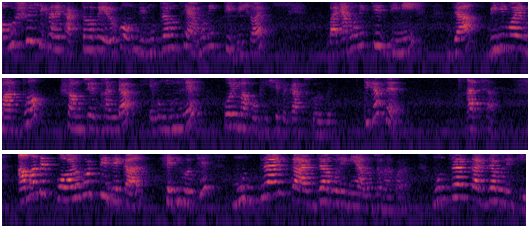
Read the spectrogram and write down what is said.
অবশ্যই সেখানে থাকতে হবে এরকম যে মুদ্রা হচ্ছে এমন একটি বিষয় বা এমন একটি জিনিস যা বিনিময়ের মাধ্যম সঞ্চয়ের ভান্ডার এবং মূল্যের পরিমাপক হিসেবে কাজ করবে। ঠিক আছে? আচ্ছা আমাদের পরবর্তী যে কাজ, সেটি হচ্ছে মুদ্রার কার্যাবলী নিয়ে আলোচনা করা। মুদ্রার কার্যাবলী কি?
